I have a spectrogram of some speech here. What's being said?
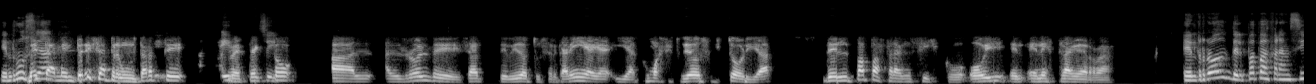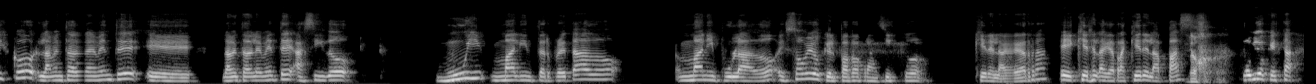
En Rusia... me interesa preguntarte respecto al, al, rol de, ya debido a tu cercanía y a cómo has estudiado su historia, del Papa Francisco hoy en, esta guerra? El rol del Papa Francisco, lamentablemente, eh, lamentablemente ha sido muy mal interpretado, manipulado. Es obvio que el Papa Francisco quiere la guerra, eh, quiere la guerra, quiere la paz. Obvio que está,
